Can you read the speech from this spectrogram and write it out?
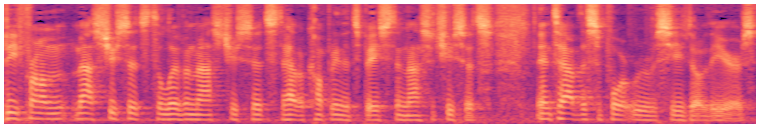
be from Massachusetts, to live in Massachusetts, to have a company that's based in Massachusetts, and to have the support we received over the years.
